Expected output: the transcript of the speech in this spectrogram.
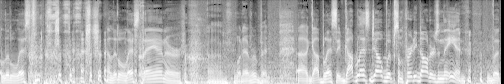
a little less a little less than or uh, whatever but uh, God bless him God bless Job with some pretty daughters in the end but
